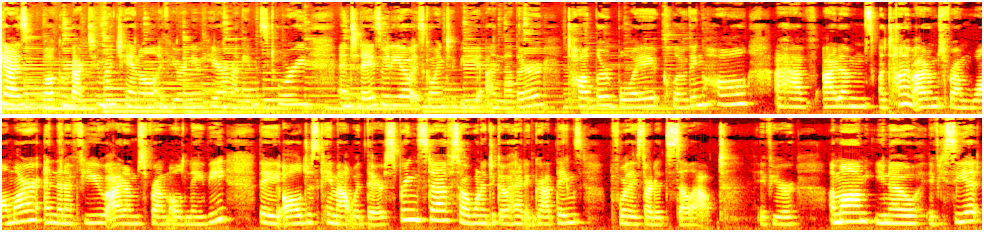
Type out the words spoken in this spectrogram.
guys, welcome back to my channel. If you are new here, my name is Tori and today's video is going to be another toddler boy clothing haul. I have items, a ton of items from Walmart and then a few items from Old Navy. They all just came out with their spring stuff so I wanted to go ahead and grab things before they started to sell out. If you're a mom, you know if you see it,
